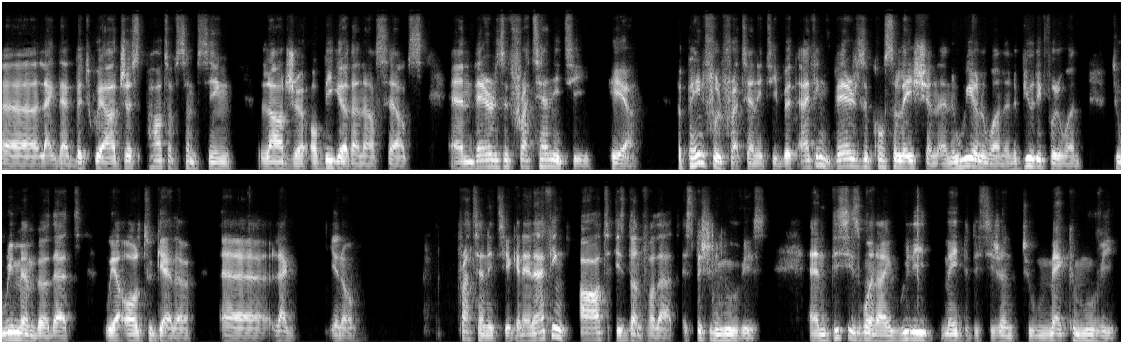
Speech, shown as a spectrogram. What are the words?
uh, like that, but we are just part of something larger or bigger than ourselves. And there's a fraternity here, a painful fraternity, but I think there's a consolation and a real one and a beautiful one to remember that we are all together, uh, like, you know, fraternity again. And I think art is done for that, especially movies. And this is when I really made the decision to make a movie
